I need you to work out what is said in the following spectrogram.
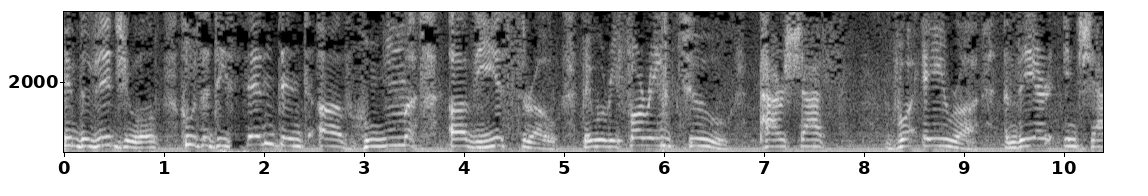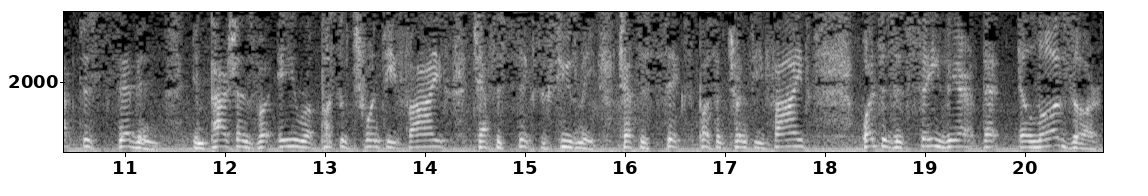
individual who's a descendant of whom? Of Yisro. They were referring to Parshas Va'era, and there in chapter 7, in Parshas Va'era, Pasuk 25, chapter 6, excuse me, chapter 6, Pasuk 25, what does it say there? That Elazar,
